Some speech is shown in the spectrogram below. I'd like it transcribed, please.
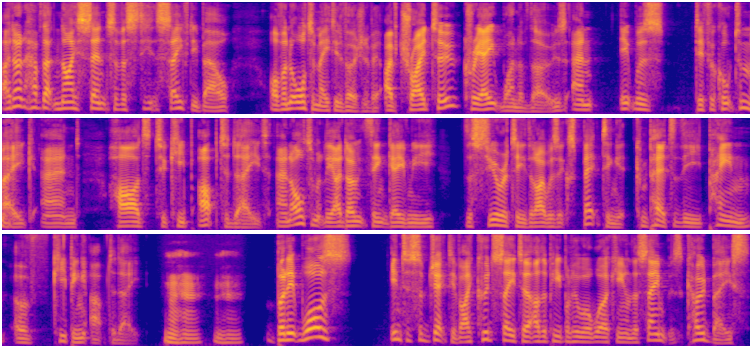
i don't have that nice sense of a safety belt of an automated version of it. I've tried to create one of those and it was difficult to make and hard to keep up to date and ultimately i don't think gave me the surety that I was expecting it compared to the pain of keeping it up to date. Mm-hmm. Mm-hmm. But it was intersubjective. I could say to other people who were working on the same code base,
